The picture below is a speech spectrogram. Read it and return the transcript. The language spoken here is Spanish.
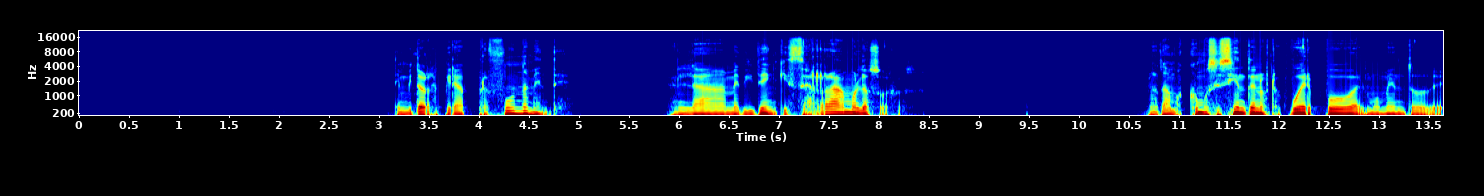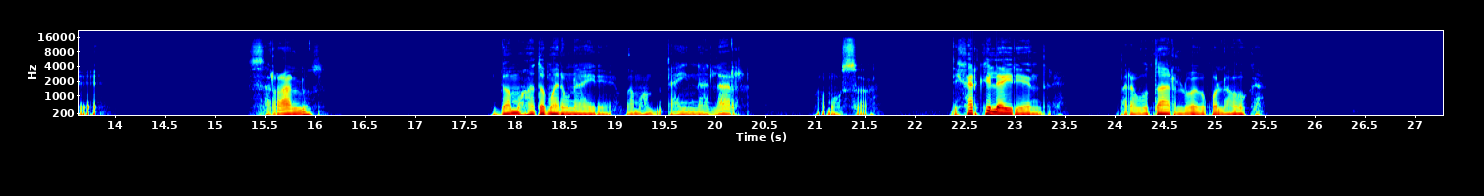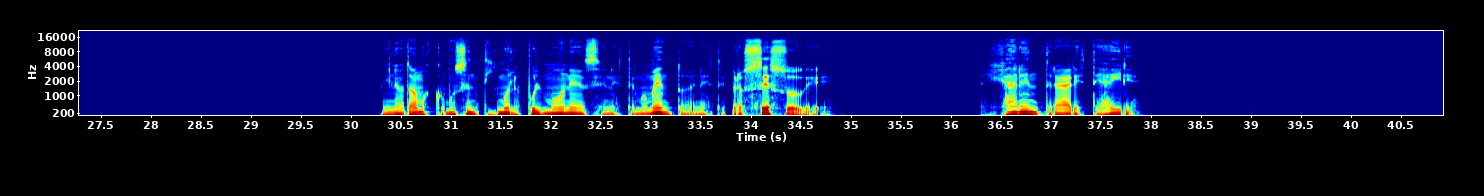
Te invito a respirar profundamente en la medida en que cerramos los ojos. Notamos cómo se siente nuestro cuerpo al momento de cerrarlos. Y vamos a tomar un aire, vamos a inhalar, vamos a dejar que el aire entre para botar luego por la boca. Y notamos cómo sentimos los pulmones en este momento, en este proceso de dejar entrar este aire.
